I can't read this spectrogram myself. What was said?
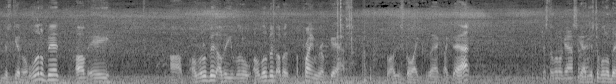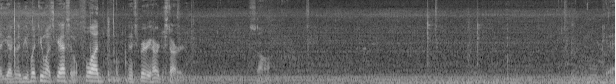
and just give it a little bit of a uh, a little bit of a little a little bit of a, a primer of gas. So I'll just go like that like that. Just a little gas Yeah, there? just a little bit. Yeah, because if you put too much gas, it'll flood, and it's very hard to start. So. Okay.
